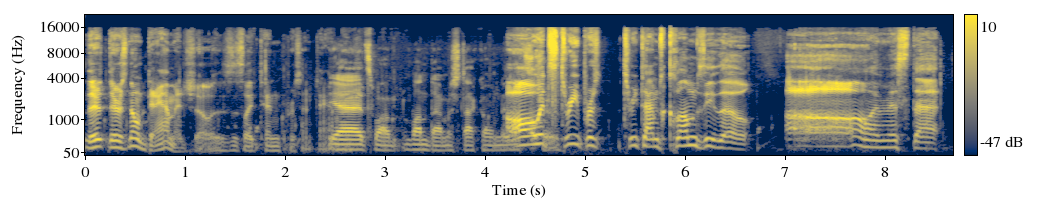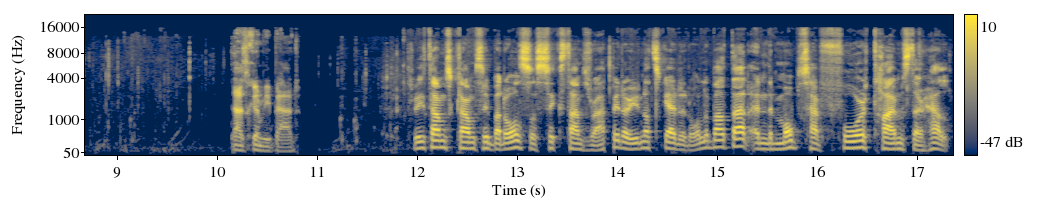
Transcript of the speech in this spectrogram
There, there's no damage though. This is like ten percent damage. Yeah, it's one one damage stack only. Oh, it's true. three per, three times clumsy though. Oh, I missed that. That's gonna be bad. three times clumsy, but also six times rapid. Are you not scared at all about that? And the mobs have four times their health.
